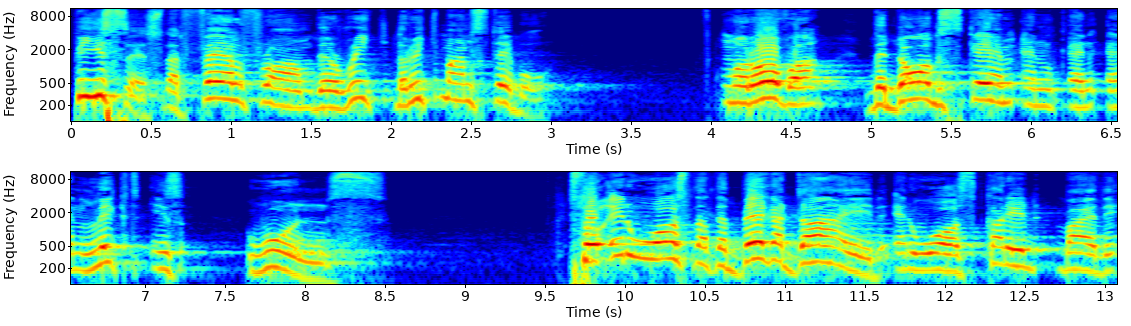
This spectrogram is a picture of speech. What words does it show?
pieces that fell from the rich, the rich man's table. Moreover, the dogs came and, and, and licked his wounds. So it was that the beggar died and was carried by the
